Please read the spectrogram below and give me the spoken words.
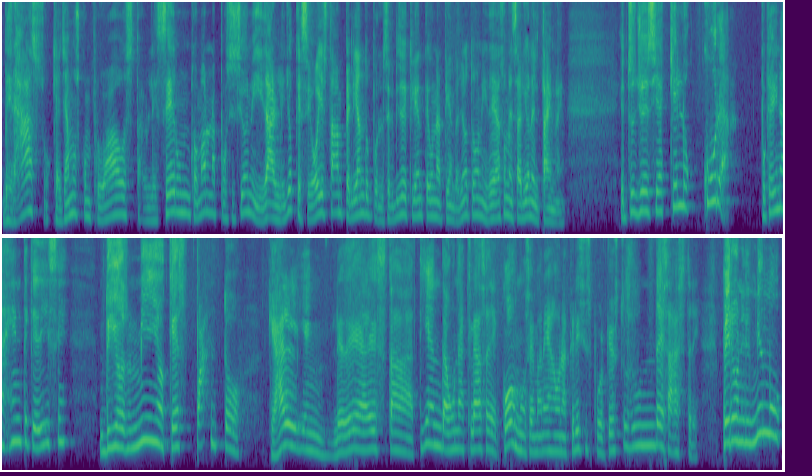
veraz o que hayamos comprobado, establecer, un, tomar una posición y darle. Yo qué sé, hoy estaban peleando por el servicio de cliente de una tienda, yo no tengo ni idea, eso me salió en el timeline. Entonces yo decía, qué locura, porque hay una gente que dice, Dios mío, qué espanto que alguien le dé a esta tienda una clase de cómo se maneja una crisis, porque esto es un desastre. Pero en el mismo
